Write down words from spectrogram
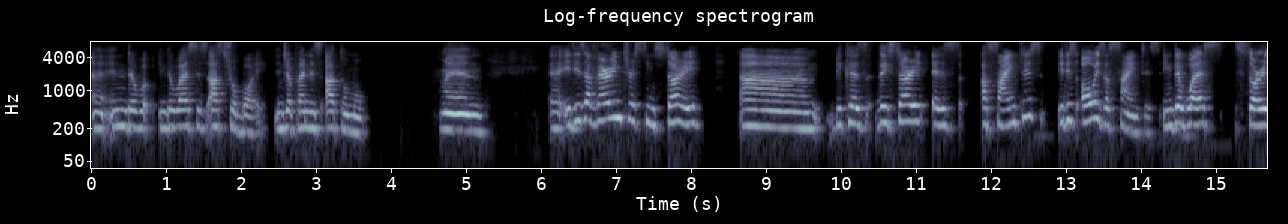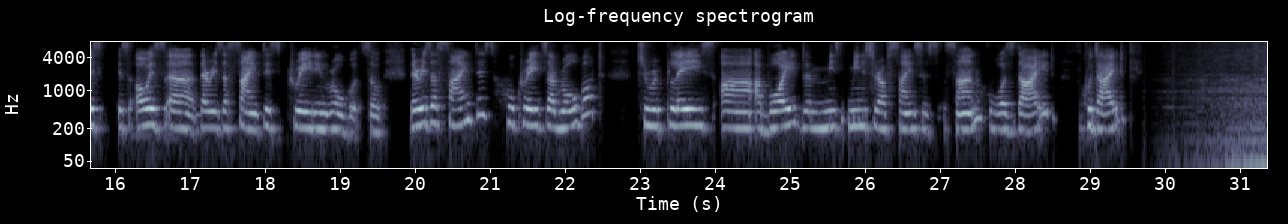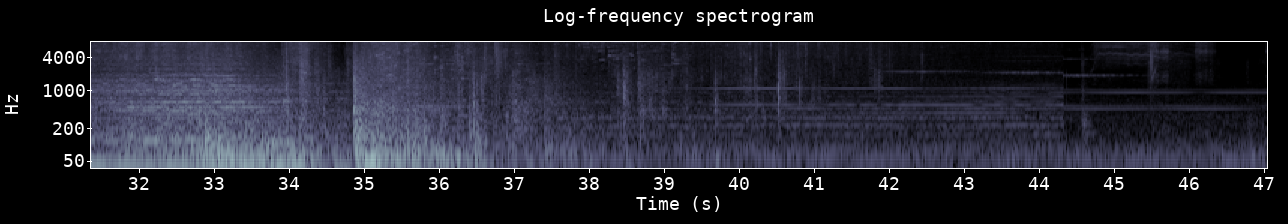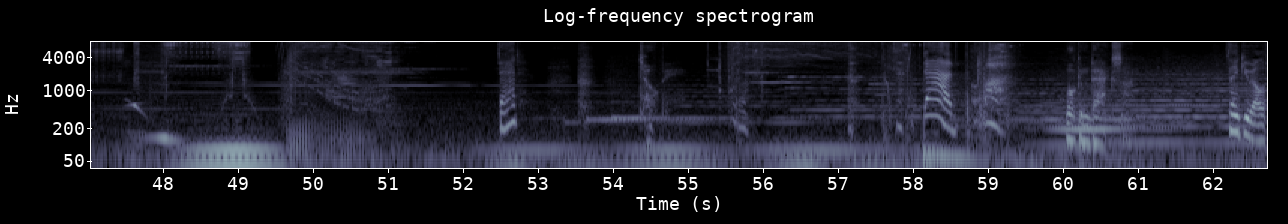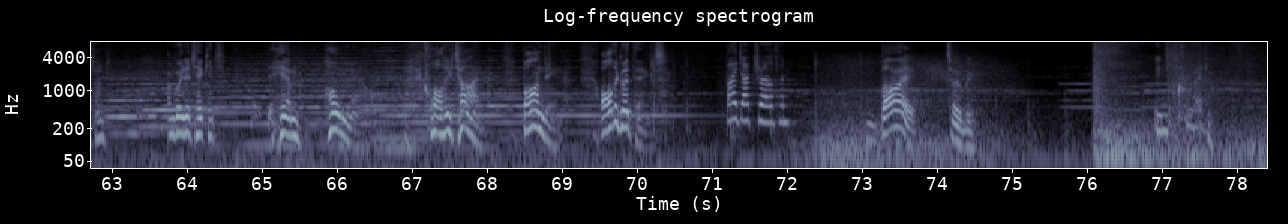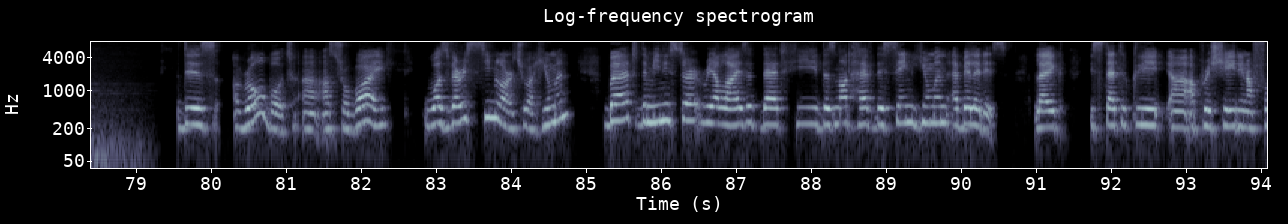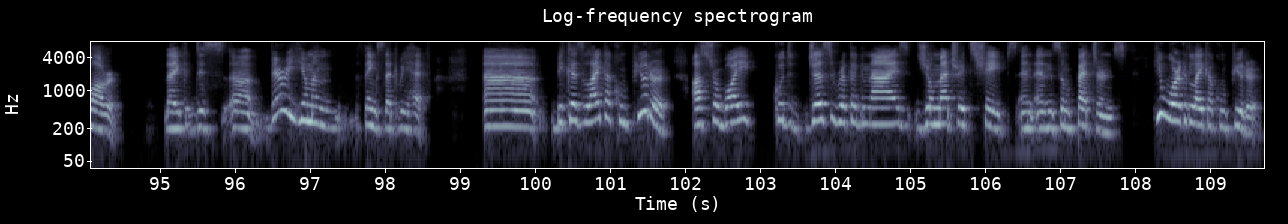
uh, in the in the West is Astro Boy. In Japan is Atomo, and uh, it is a very interesting story um, because the story is a scientist. It is always a scientist. In the West, stories is always uh, there is a scientist creating robots. So there is a scientist who creates a robot to replace uh, a boy, the Minister of Science's son, who was died, who died, Thank you, Elefun. I'm going to take it, him, home now. Quality time, bonding, all the good things. Bye, Dr. Elefun. Bye, Toby. Incredible this robot, uh, Astro Boy, was very similar to a human, but the minister realized that he does not have the same human abilities, like aesthetically uh, appreciating a flower, like this uh, very human things that we have. Uh, because like a computer, Astro Boy could just recognize geometric shapes and, and some patterns he worked like a computer.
